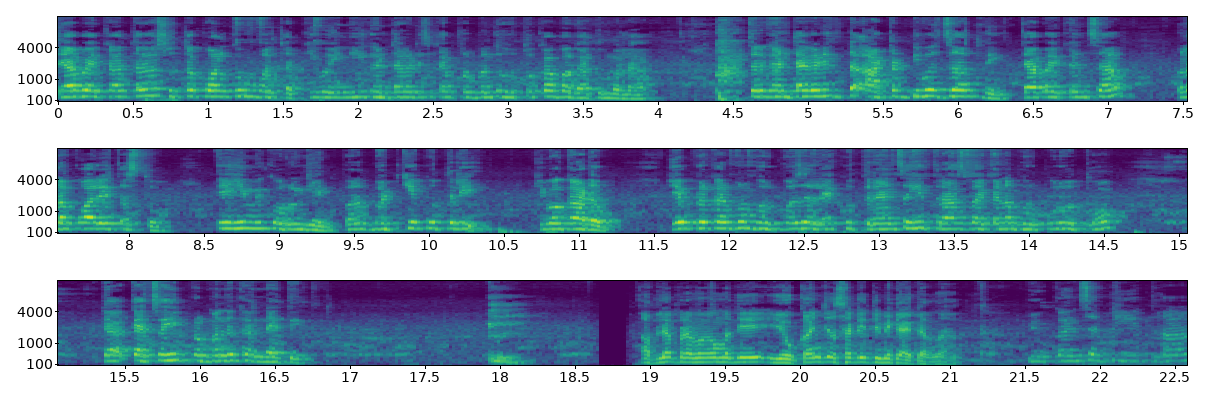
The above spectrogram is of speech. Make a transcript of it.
त्या बायका आता स्वतः कॉल करून बोलतात की वहिनी घंटागाडीचा काय प्रबंध होतो का बघा तुम्हाला? तर घंटागाडी तर आठ आठ दिवस जात नाही. त्या बायकांचा मला कॉल येत असतो. तेही मी करून घेईन. परत भटके कुत्री किंवा गाढव हे प्रकार पण भरपूर झाले आहे कुत्र्यांचाही त्रास बायकांना भरपूर होतो. त्या त्याचाही प्रबंध करण्यात येईल. आपल्या प्रभागामध्ये युवकांच्यासाठी तुम्ही काय करणार आहात? युवकांसाठी हा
